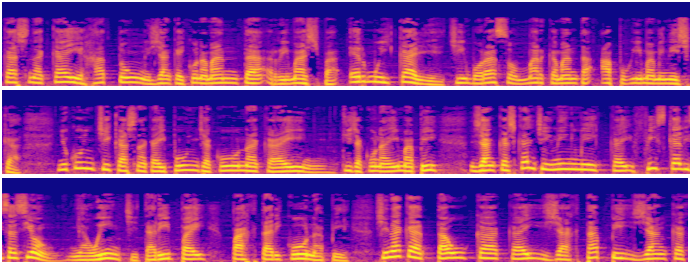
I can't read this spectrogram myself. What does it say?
Kasna Kai Hatun, Yankaikuna Manta Rimashpa, Ermui Calle, Chimborazo, Marca Manta Apugima Minishka. Ñukunchi Kasna kay punchakuna kay killakuna imapi llankashkanchik ninmi kay fiscalización ñawinchi taripay paqtarikunapi shinaka tawka kay llaqtapi llankak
